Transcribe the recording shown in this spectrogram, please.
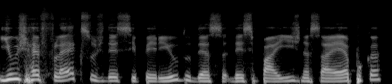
e os reflexos desse período, dessa, desse país, nessa época,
